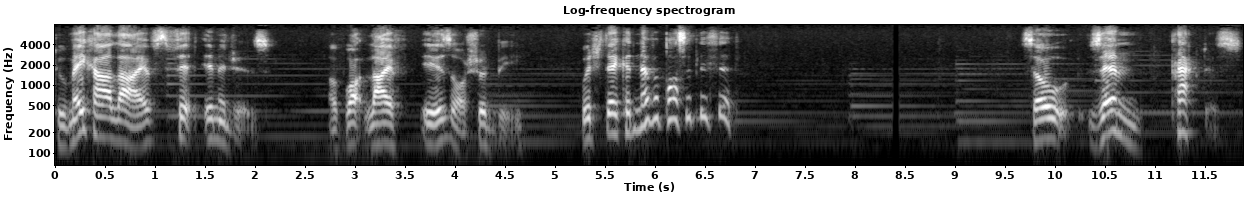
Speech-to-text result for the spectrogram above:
to make our lives fit images of what life is or should be, which they could never possibly fit. So, Zen practice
